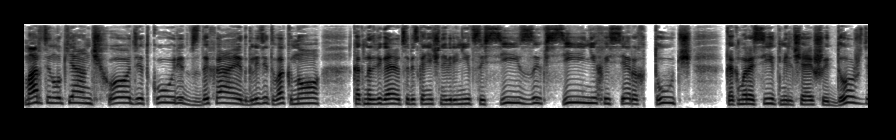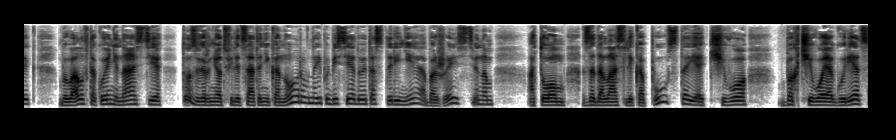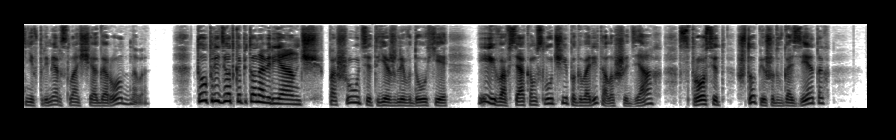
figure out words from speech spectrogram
Мартин Лукьянович ходит, курит, вздыхает, глядит в окно, как надвигаются бесконечные вереницы сизых, синих и серых туч, как моросит мельчайший дождик. Бывало в такое ненастье, то завернет Фелицата Никаноровна и побеседует о старине, о божественном, о том, задалась ли капуста и отчего бахчевой огурец не в пример слаще огородного. То придет капитан Аверьяныч, пошутит, ежели в духе, и во всяком случае поговорит о лошадях, спросит, что пишут в газетах,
